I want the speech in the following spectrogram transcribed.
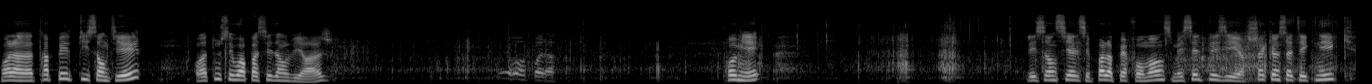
Voilà, on a attrapé le petit sentier. On va tous les voir passer dans le virage. Premier. L'essentiel, c'est pas la performance, mais c'est le plaisir. Chacun sa technique,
